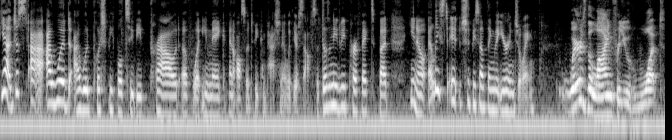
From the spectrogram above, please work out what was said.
yeah, just I, I would I would push people to be proud of what you make and also to be compassionate with yourself. So it doesn't need to be perfect, but you know, at least it should be something that you're enjoying. Where's the line for you of what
